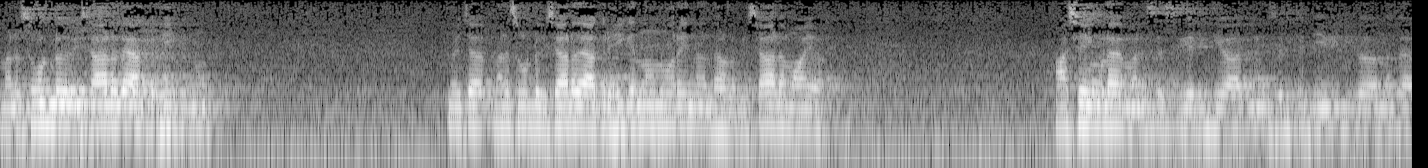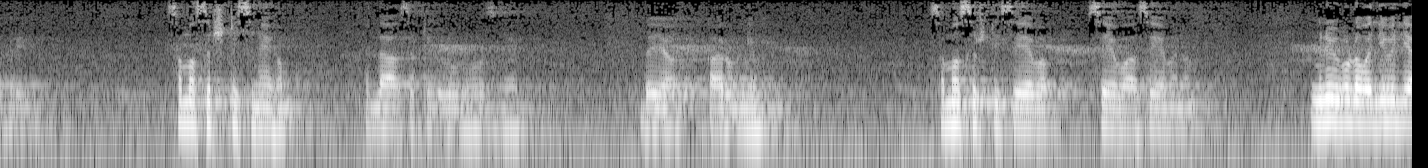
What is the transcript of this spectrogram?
മനസ്സുകൊണ്ട് വിശാലത ആഗ്രഹിക്കുന്നു. എന്നുവെച്ചാൽ മനസ്സുകൊണ്ട് വിശാലത ആഗ്രഹിക്കുന്നു എന്ന് പറയുന്നത് എന്താണ്? വിശാലമായ ആശയങ്ങളെ മനസ്സിൽ സ്വീകരിക്കുക അതിനനുസരിച്ച് ജീവിക്കുക എന്നൊക്കെ ആഗ്രഹിക്കും സമസൃഷ്ടി സ്നേഹം എല്ലാ സൃഷ്ടികളോടുള്ള സ്നേഹം ദയ കാരുണ്യം സമസൃഷ്ടി സേവ സേവ സേവനം. ഇങ്ങനെയൊക്കെയുള്ള വലിയ വലിയ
